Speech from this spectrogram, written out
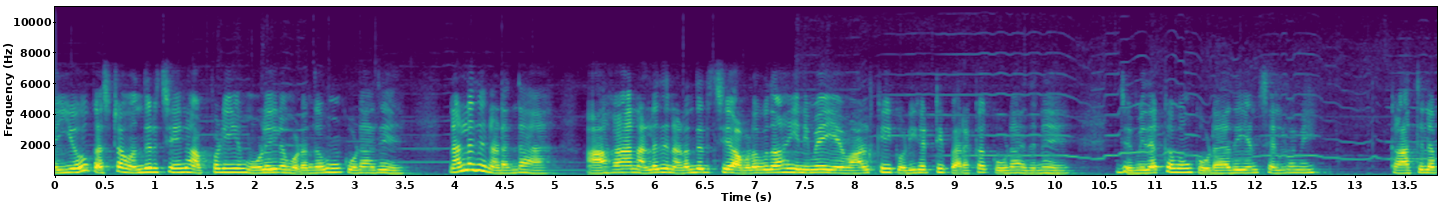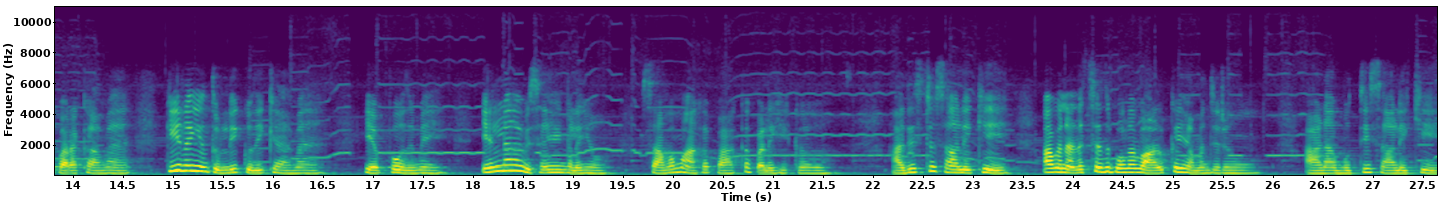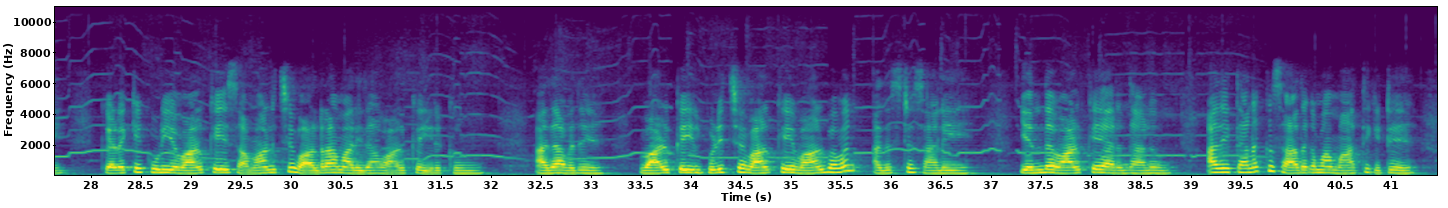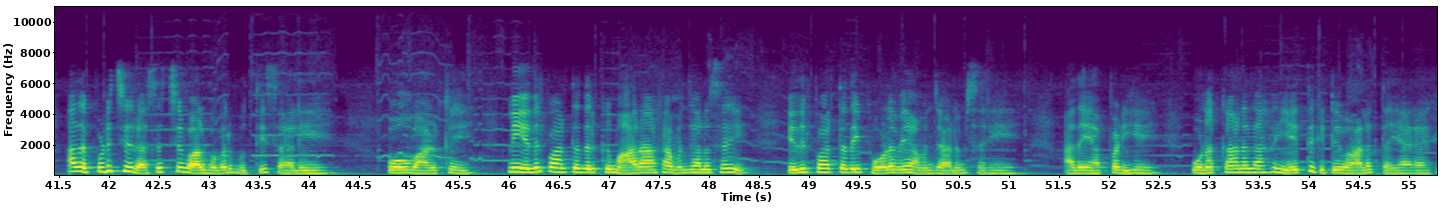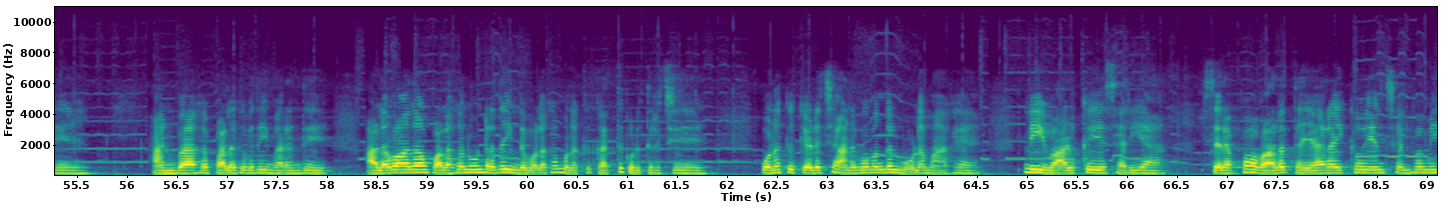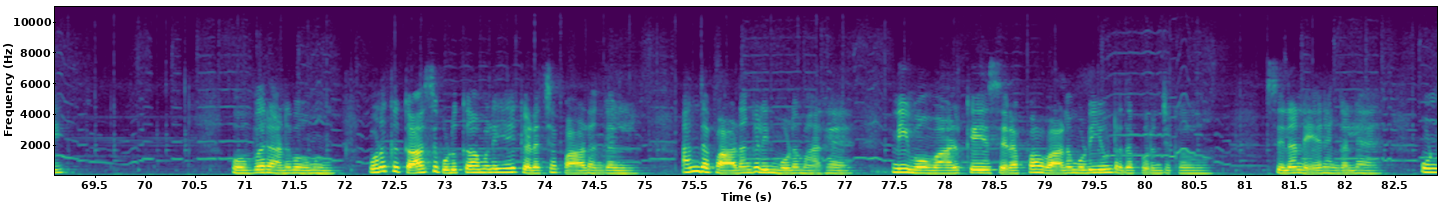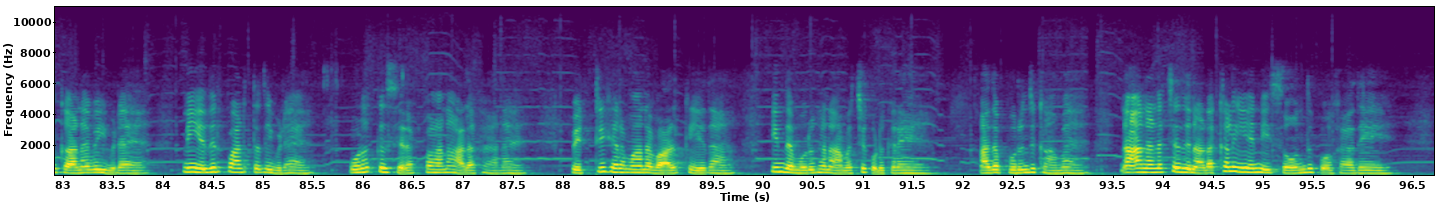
ஐயோ கஷ்டம் வந்துருச்சேன்னு அப்படியே மூளையில் முடங்கவும் கூடாது. நல்லது நடந்தா ஆகா நல்லது நடந்துருச்சு அவ்வளவுதான் இனிமே என் வாழ்க்கை கொடிகட்டி பறக்கக்கூடாதுன்னு மிதக்கவும் கூடாது என் செல்வமே. காற்றுல பறக்காமல் கீழையும் துள்ளி குதிக்காமல் எப்போதுமே எல்லா விஷயங்களையும் சமமாக பார்க்க பழகிக்கோ. அதிர்ஷ்டசாலிக்கு அவன் நினச்சது போல வாழ்க்கை அமைஞ்சிடும் ஆனால் புத்திசாலிக்கு கிடைக்கக்கூடிய வாழ்க்கையை சமாளித்து வாழ்கிற மாதிரி தான் வாழ்க்கை இருக்கும். அதாவது வாழ்க்கையில் பிடிச்ச வாழ்க்கையை வாழ்பவன் அதிர்ஷ்டசாலி. எந்த வாழ்க்கையாக இருந்தாலும் அதை தனக்கு சாதகமாக மாற்றிக்கிட்டு அதை பிடிச்சி ரசித்து வாழ்பவர் புத்திசாலி. உன் வாழ்க்கை நீ எதிர்பார்த்ததற்கு மாறாக அமைஞ்சாலும் சரி எதிர்பார்த்ததைப் போலவே அமைஞ்சாலும் சரி. அதை அப்படியே உனக்கானதாக ஏற்றுக்கிட்டு வாழ தயாராகு. அன்பாக பழகுவதை மறந்து அளவாதான் பழகணுன்றதை இந்த உலகம் உனக்கு கற்றுக் கொடுத்துருச்சு. உனக்கு கிடைச்ச அனுபவங்கள் மூலமாக நீ வாழ்க்கையை சரியாக சிறப்பாக வாழ தயாராய்க்கோ என் செல்வமே. ஒவ்வொரு அனுபவமும் உனக்கு காசு கொடுக்காமலேயே கிடைச்ச பாடங்கள். அந்த பாடங்களின் மூலமாக நீ உன் வாழ்க்கையை சிறப்பாக வாழ முடியுன்றதை புரிஞ்சுக்கோ. சில நேரங்களில் உன் கனவை விட நீ எதிர்பார்த்ததை விட உனக்கு சிறப்பான அழகான வெற்றிகரமான வாழ்க்கையை தான் இந்த முருகனை அமைச்சு கொடுக்குறேன். அதை புரிஞ்சுக்காம நான் நினச்சது நடக்கலையே நீ சோர்ந்து போகாதே.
